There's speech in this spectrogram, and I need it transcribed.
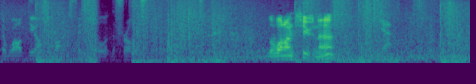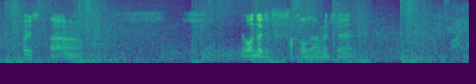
The, one, the only one that's visible at the front. The one I'm shooting at? Yeah. Oh. The one that did fuck all damage there. On fire.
